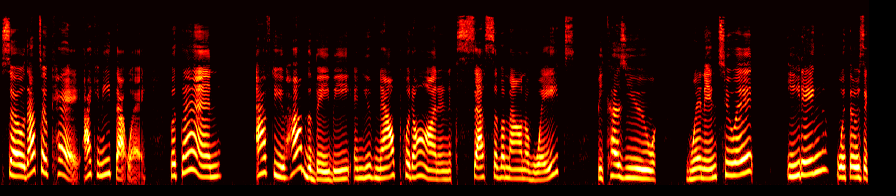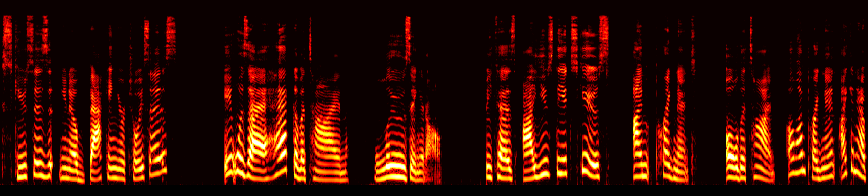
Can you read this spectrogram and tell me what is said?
So that's okay. I can eat that way. But then after you have the baby and you've now put on an excessive amount of weight because you went into it eating with those excuses, you know, backing your choices, it was a heck of a time losing it all because I used the excuse I'm pregnant all the time. Oh, I'm pregnant. I can have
